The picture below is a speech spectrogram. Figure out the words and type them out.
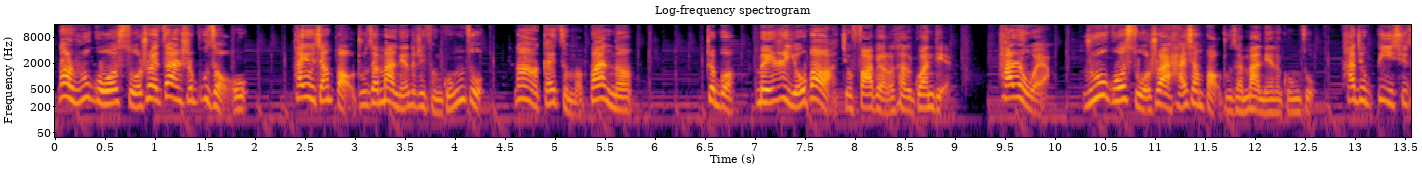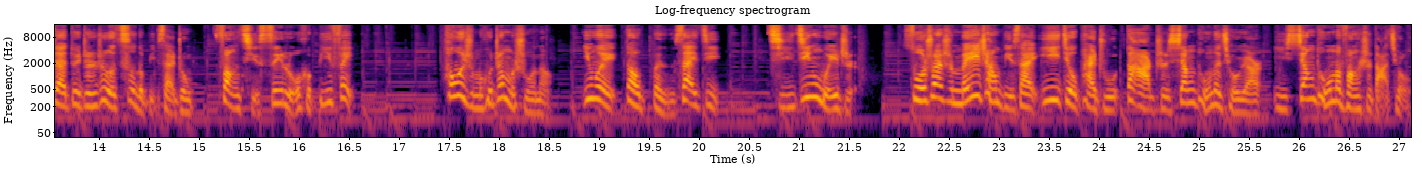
那如果索帅暂时不走，他又想保住在曼联的这份工作，那该怎么办呢？这不，《每日邮报》啊就发表了他的观点。他认为啊，如果索帅还想保住在曼联的工作，他就必须在对阵热刺的比赛中放弃 C 罗和 B 费。他为什么会这么说呢？因为到本赛季迄今为止。索帅是每场比赛依旧派出大致相同的球员，以相同的方式打球，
